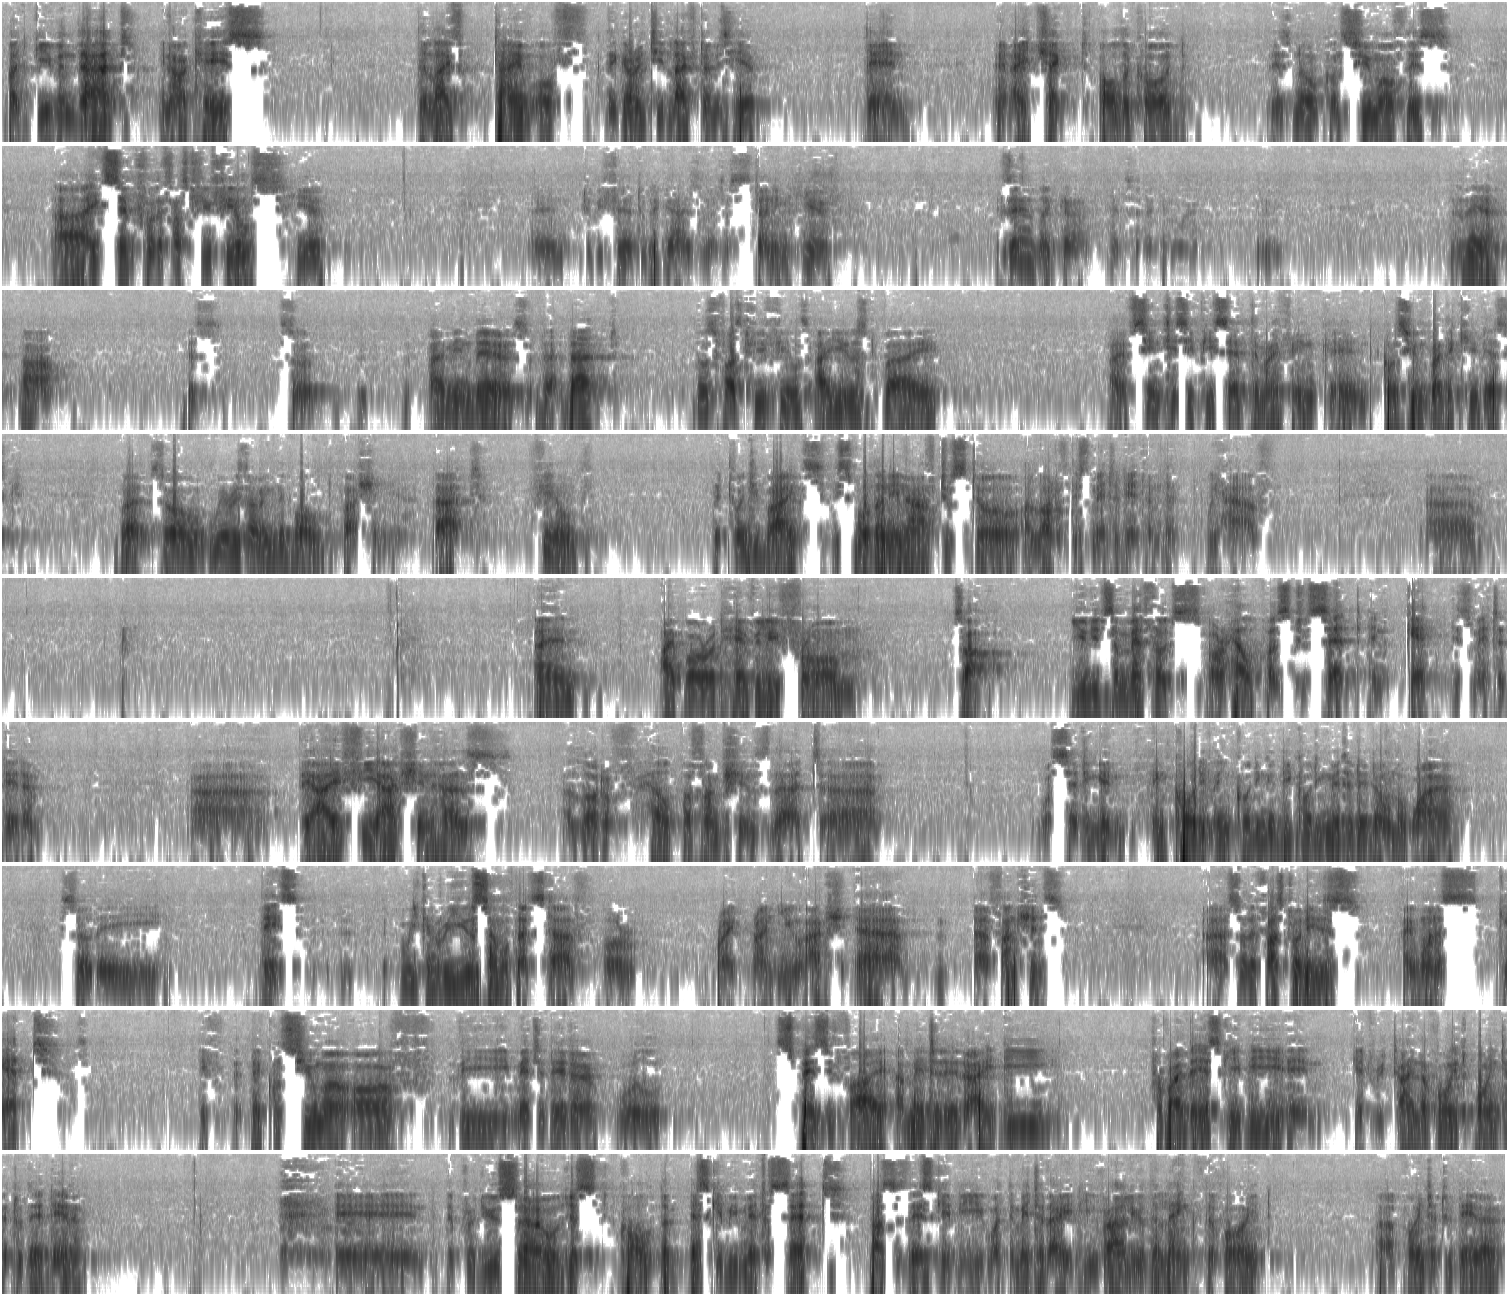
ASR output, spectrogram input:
But given that, in our case, the lifetime of the guaranteed lifetime is here. Then, and I checked all the code, there's no consumer of this, uh, except for the first few fields here. And to be fair to the guys who are just standing here, is there like a headset I can wear? There. Ah. This. So, I mean, there's that, that, those first few fields are used by, I've seen TCP set them, I think, and consumed by the QDisc. But so we're resolving the bold version here. That field, the 20 bytes, is more than enough to store a lot of this metadata that we have. Um, and I borrowed heavily from, so you need some methods or helpers to set and get this metadata. Uh, the IFE action has a lot of helper functions that uh, was setting and encoding, encoding and decoding metadata on the wire. So they, they, we can reuse some of that stuff or write brand new action, uh, uh, functions. Uh, so the first one is I want to get if the consumer of the metadata will specify a metadata ID, provide the SKB, and get returned a void pointer to their data. And the producer will just call the SKB meta set, passes the SKB, what the metadata ID value, the length, the void, uh, pointer to data.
